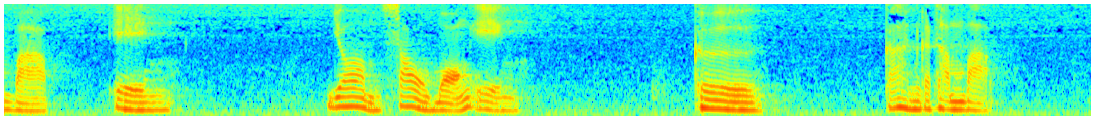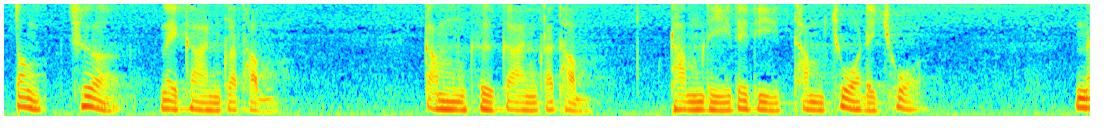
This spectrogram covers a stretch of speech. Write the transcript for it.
ำบาปเอง ย่อมเศร้าหมองเอง คือการกระทำบาป ต้องเชื่อในการกระทำกรรมคือการกระทำทำดีได้ดีทำชั่วได้ชั่ว ใน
